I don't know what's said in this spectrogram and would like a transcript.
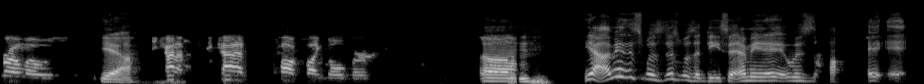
promos. yeah, He kind of he kind of talks like Goldberg. Um, yeah, I mean, this was this was a decent. I mean, it was. uh, It, it,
